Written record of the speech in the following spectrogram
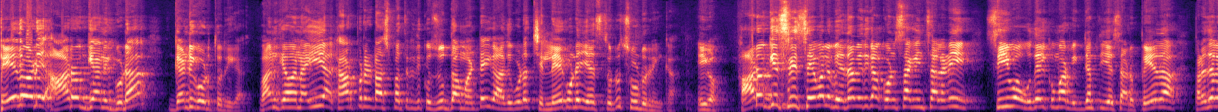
పేదోడి ఆరోగ్యానికి కూడా గండి కొడుతురు ఇక. వానికి ఏమైనా అయ్యి ఆ కార్పొరేట్ ఆసుపత్రికి చూద్దామంటే ఇక అది కూడా లేకుండా చేస్తున్నారు చూడురు ఇంకా. ఇగో ఆరోగ్యశ్రీ సేవలు యథావిధిగా కొనసాగించాలని సీఓ ఉదయ్ కుమార్ విజ్ఞప్తి చేశారు. పేద ప్రజల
